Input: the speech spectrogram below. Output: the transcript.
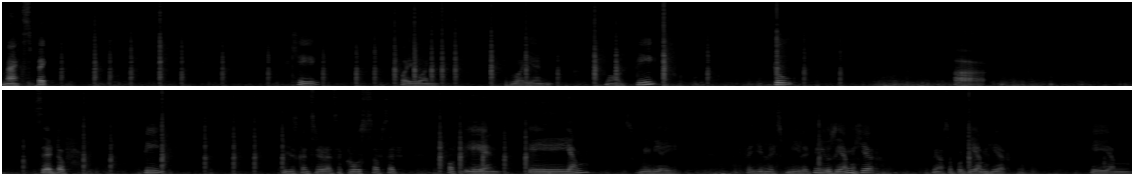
max spec k y1 yn mod p to uh, z of p which is considered as a closed subset of A and AM. So maybe I if I let me let me use M here. Let me also put M here. AM.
